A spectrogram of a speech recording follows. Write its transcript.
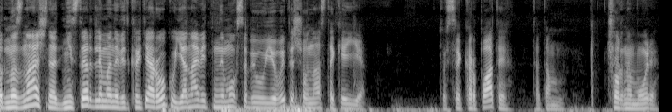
Однозначно, Дністер для мене відкриття року. Я навіть не мог собі уявити, що в нас таке є. Тобто це Карпати та там Чорне море.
